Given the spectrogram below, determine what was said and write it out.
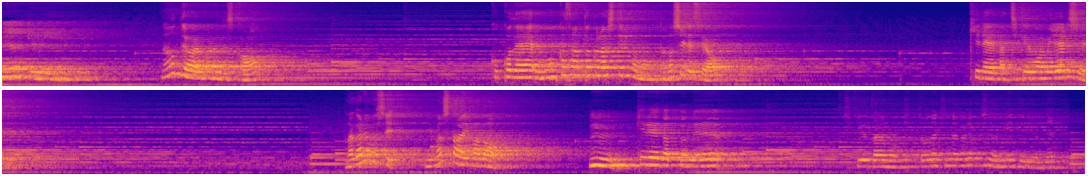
ねケミなんで謝るんですか？ここで山岡さんと暮らしてるのも楽しいですよ。綺麗な地球も見れるし流れ星見ました？今の。うん綺麗だったね。地球からもきっと同じ流れ星が見えてるよね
